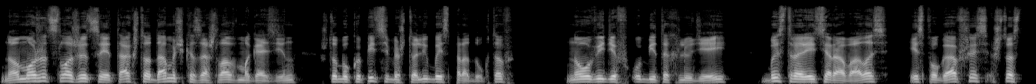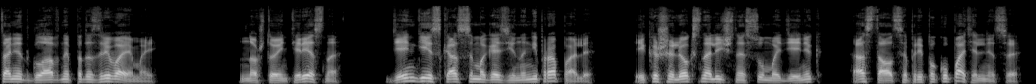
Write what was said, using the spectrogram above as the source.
Но может сложиться и так, что дамочка зашла в магазин, чтобы купить себе что-либо из продуктов, но, увидев убитых людей, быстро ретировалась, испугавшись, что станет главной подозреваемой. Но что интересно – Деньги из кассы магазина не пропали, и кошелек с наличной суммой денег остался при покупательнице.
